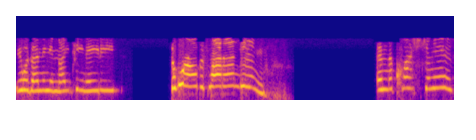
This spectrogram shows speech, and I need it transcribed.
It was ending in 1980. The world is not ending. And the question is,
